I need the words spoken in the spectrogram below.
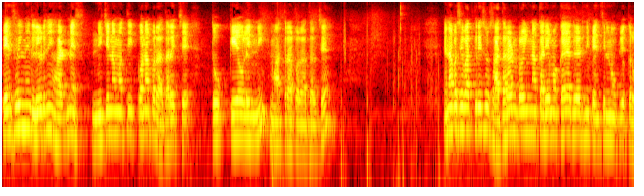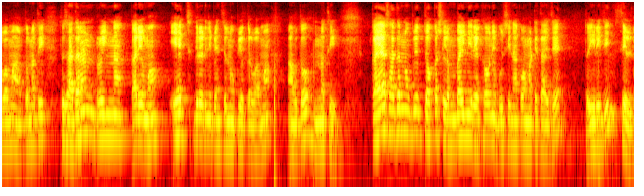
પેન્સિલની લીડની હાર્ડનેસ નીચેનામાંથી કોના પર આધારિત છે? તો કેઓલિનની માત્રા પર આધાર છે. એના પછી વાત કરીશું સાધારણ ડ્રોઈંગના કાર્યમાં કયા ગ્રેડની પેન્સિલનો ઉપયોગ કરવામાં આવતો નથી? તો સાધારણ ડ્રોઈંગના કાર્યમાં એચ ગ્રેડની પેન્સિલનો ઉપયોગ કરવામાં આવતો નથી. કયા સાધનનો ઉપયોગ ચોક્કસ લંબાઈની રેખાઓને ભૂસી નાખવા માટે થાય છે? તો ઇરિજિંગ શિલ્ડ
